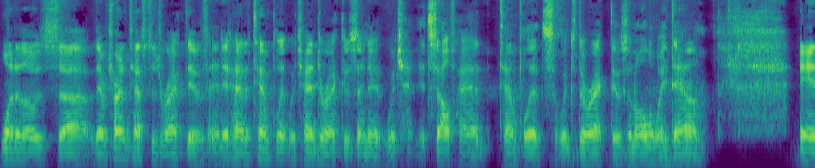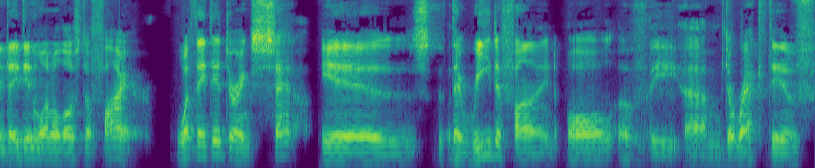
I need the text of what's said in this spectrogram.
one of those, uh, they were trying to test a directive and it had a template which had directives in it, which itself had templates with directives and all the way down. And they didn't want all those to fire. What they did during setup is they redefined all of the um, directive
